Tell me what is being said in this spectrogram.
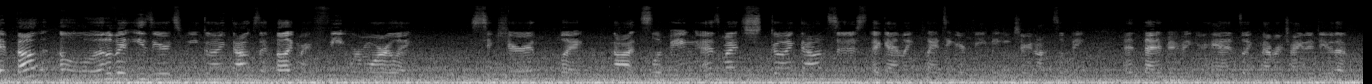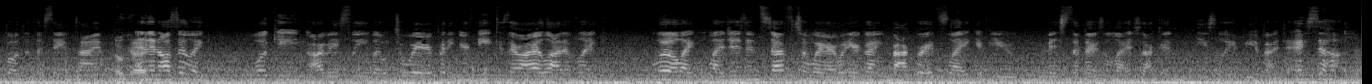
it felt a little bit easier to me going down because I felt like my feet were more like secured, like not slipping as much going down. So just again, like planting your feet, making sure you're not slipping, and then moving your hands, like never trying to do that both at the same time. Okay. And then also like looking obviously like, to where you're putting your feet because there are a lot of like little like ledges and stuff to where when you're going backwards, like if you miss that there's a ledge, that could easily be a bad day. So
